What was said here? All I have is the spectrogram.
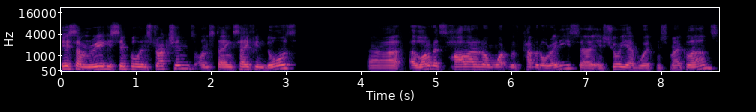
Here's some really simple instructions on staying safe indoors. Uh, a lot of it's highlighted on what we've covered already, so ensure you have working smoke alarms.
